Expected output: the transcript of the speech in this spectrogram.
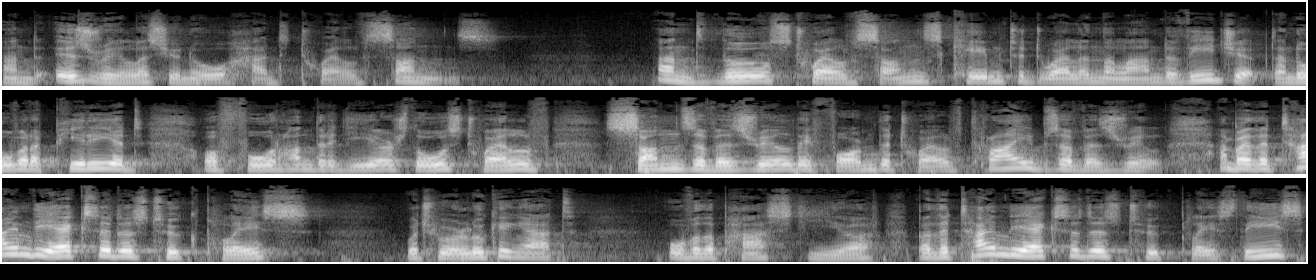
And Israel, as you know, had 12 sons. And those 12 sons came to dwell in the land of Egypt. And over a period of 400 years, those 12 sons of Israel, they formed the 12 tribes of Israel. And by the time the Exodus took place, which we were looking at over the past year, by the time the Exodus took place, these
